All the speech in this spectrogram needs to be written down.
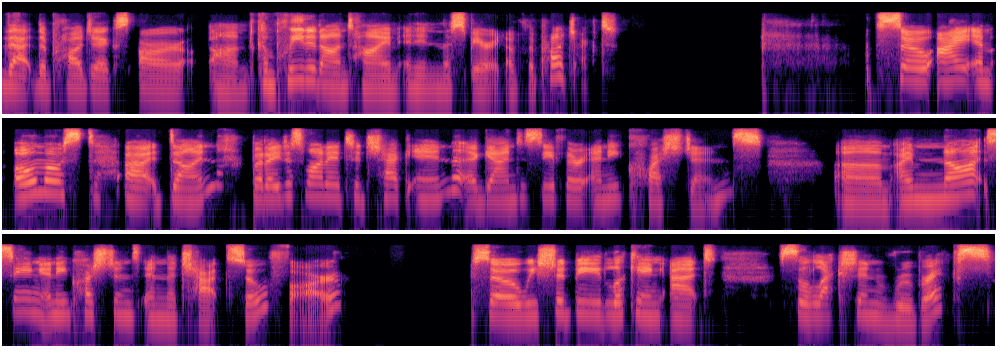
that the projects are um, completed on time and in the spirit of the project. So I am almost uh, done, but I just wanted to check in again to see if there are any questions. Um, I'm not seeing any questions in the chat so far. So we should be looking at selection rubrics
